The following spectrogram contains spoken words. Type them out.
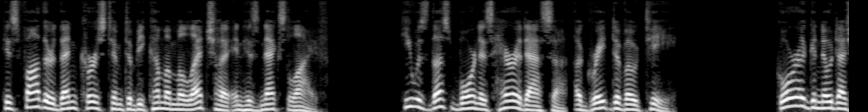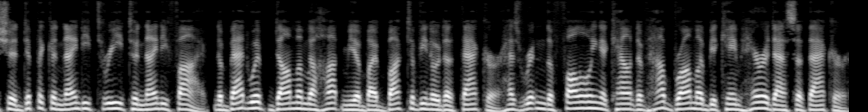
His father then cursed him to become a Mleccha in his next life. He was thus born as Haridasa, a great devotee. Gaura Ganodesha Dipika 93-95 Nabadwip Dhamma Mahatmya by Bhaktivinoda Thakur has written the following account of how Brahma became Haridasa Thakur.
